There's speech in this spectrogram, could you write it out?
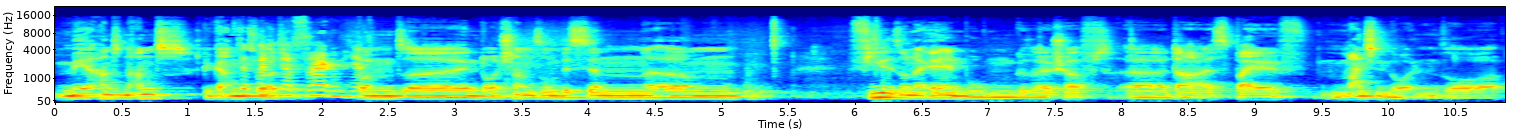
mehr Hand in Hand gegangen Das wollte wird. ich gerade fragen, ja. Und äh, in Deutschland so ein bisschen ähm, viel so eine Ellenbogengesellschaft äh, da ist bei manchen Leuten. So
